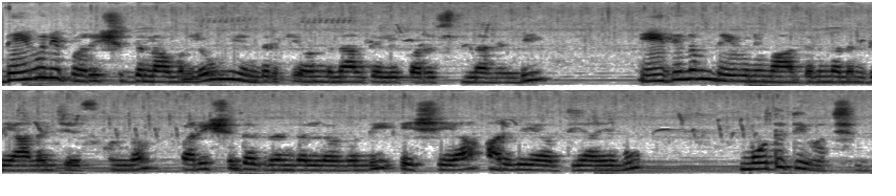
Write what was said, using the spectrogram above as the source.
దేవుని పరిశుద్ధ నామంలో మీ అందరికీ వందనాలు తెలియపరుస్తున్నానండి. ఈ దినం దేవుని మాటను మనం ధ్యానం చేసుకుందాం. పరిశుద్ధ గ్రంథంలో నుండి ఏషియా అరవై అధ్యాయము మొదటి వచనం.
